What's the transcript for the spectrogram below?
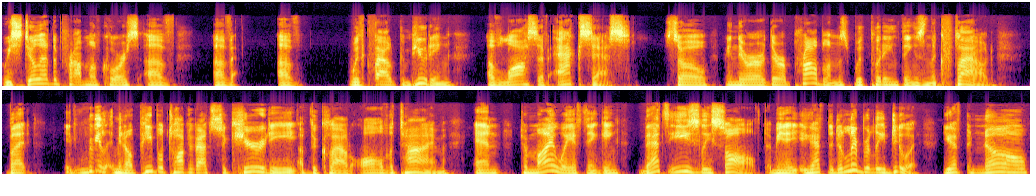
We still have the problem, of course, of of of with cloud computing of loss of access. So, I mean, there are there are problems with putting things in the cloud, but it really, you know, people talk about security of the cloud all the time, and to my way of thinking, that's easily solved. I mean, you have to deliberately do it. You have to know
